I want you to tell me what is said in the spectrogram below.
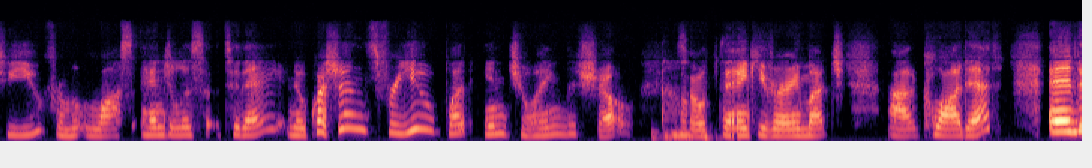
to you from Los Angeles today. No questions for you, but enjoying the show. Oh. So thank you very much, uh, Claudette. And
